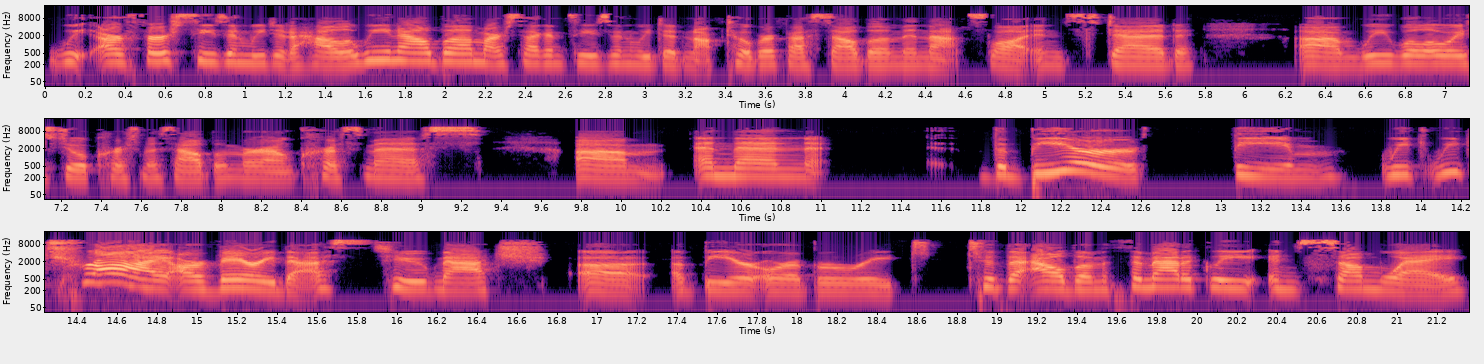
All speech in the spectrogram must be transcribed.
we our first season we did a Halloween album. Our second season we did an Oktoberfest album in that slot instead. Um, we will always do a Christmas album around Christmas. Um, and then the beer theme we we try our very best to match uh, a beer or a brewery t- to the album thematically in some way.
